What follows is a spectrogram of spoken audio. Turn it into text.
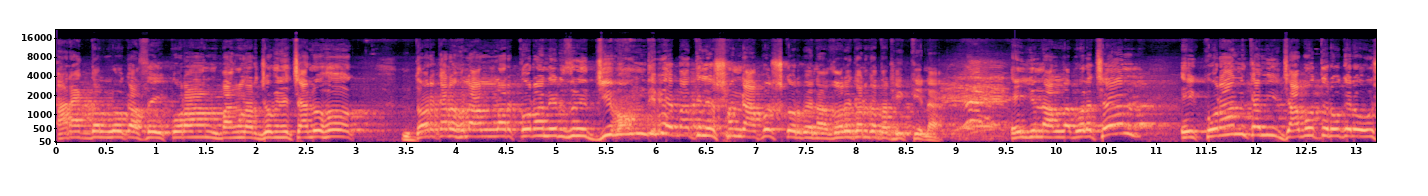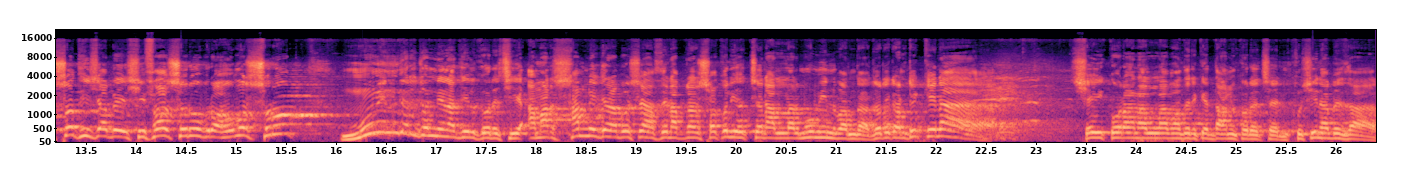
আর একদল লোক আছে কোরআন বাংলার জমিনে চালু হোক দরকার হলে আল্লাহর কোরআনের জন্য জীবন দিবে, বাতিলের সঙ্গে আপোষ করবে না। জোরে কোন কথা ঠিক কিনা? এই জন্য আল্লাহ বলেছেন, এই কোরআনকে আমি যাবতীয় রোগের ঔষধ হিসাবে শিফা স্বরূপ রহমত স্বরূপ মুমিনদের জন্য নাজিল করেছি। আমার সামনে যারা বসে আছেন, আপনারা সকলেই হচ্ছেন আল্লাহর মুমিন বান্দা। জোরে কোন ঠিক কিনা? সেই কোরআন আল্লাহ আমাদেরকে দান করেছেন। খুশি না বেজার?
